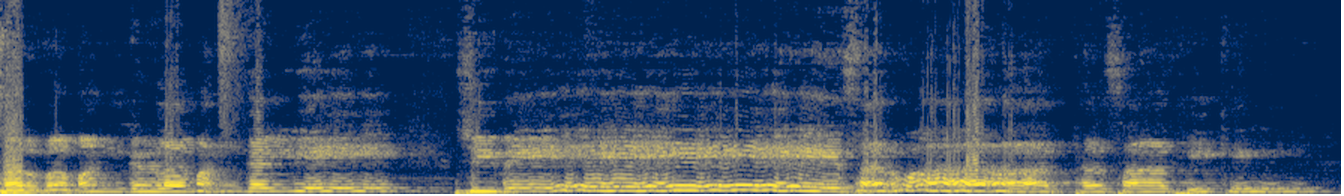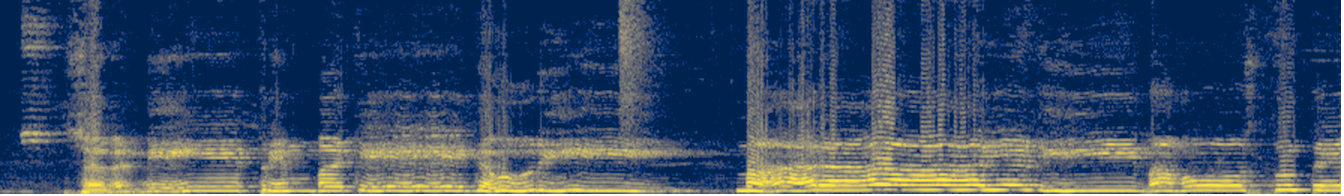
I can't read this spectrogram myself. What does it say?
സർവമംഗളമംഗല്യേ ശിവേ സർവാർത്ഥസാധികേ ശരണേ ത്രിംബകേ ഗൗരി നാരായണീ നമോസ്തുതേ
